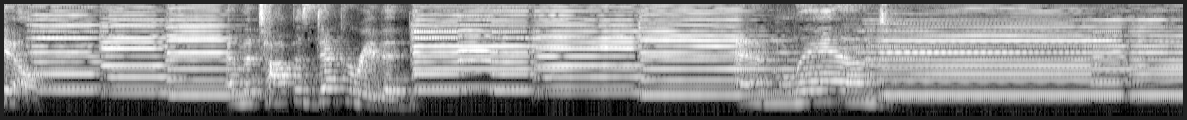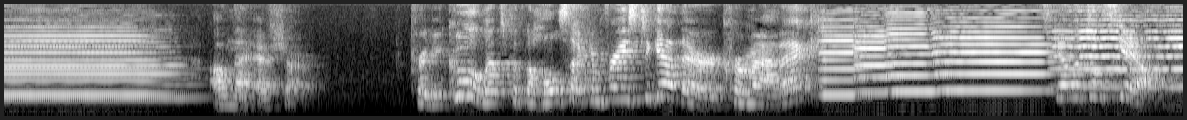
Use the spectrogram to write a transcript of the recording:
Scale. And the top is decorated. And land on that F sharp. Pretty cool. Let's put the whole second phrase together. Chromatic. Skeletal scale.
